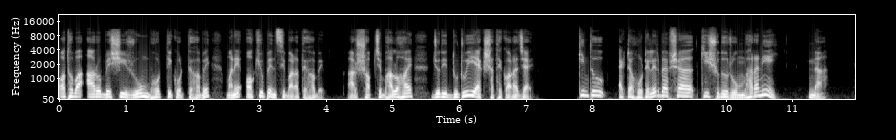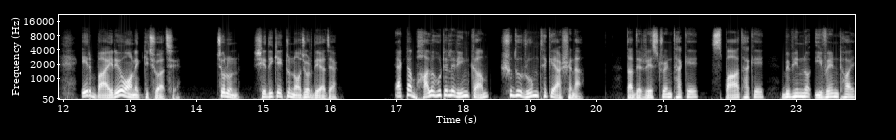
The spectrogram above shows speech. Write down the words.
অথবা আরও বেশি রুম ভর্তি করতে হবে মানে অকিউপেন্সি বাড়াতে হবে। আর সবচেয়ে ভালো হয় যদি দুটোই একসাথে করা যায়। কিন্তু একটা হোটেলের ব্যবসা কি শুধু রুম ভাড়া নিয়েই? না, এর বাইরেও অনেক কিছু আছে। চলুন সেদিকে একটু নজর দেয়া যাক। একটা ভালো হোটেলের ইনকাম শুধু রুম থেকে আসে না। তাদের রেস্টুরেন্ট থাকে স্পা থাকে, বিভিন্ন ইভেন্ট হয়।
